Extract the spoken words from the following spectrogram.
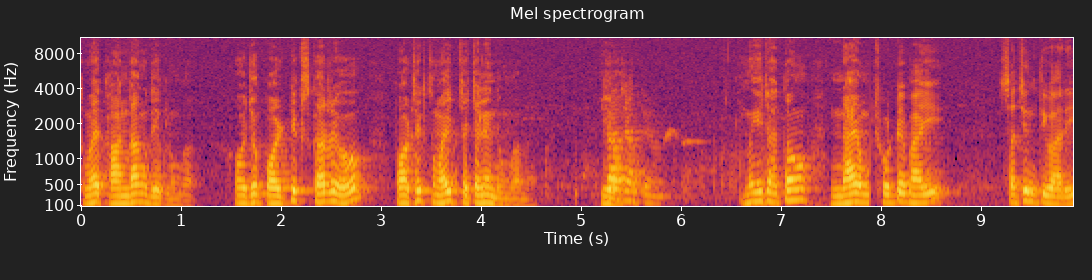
तुम्हारे खानदान को देख लूँगा और जो पॉलिटिक्स कर रहे हो पॉलिटिक्स तुम्हारी चलने दूँगा मैं ये बात है। मैं ये चाहता हूँ न्याय छोटे भाई सचिन तिवारी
